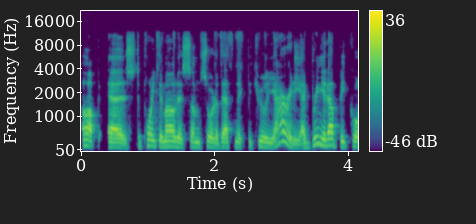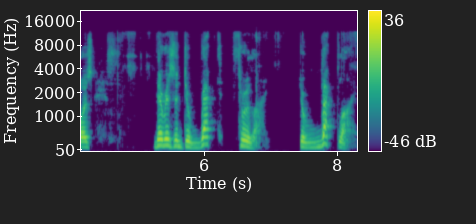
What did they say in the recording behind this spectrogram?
up as to point them out as some sort of ethnic peculiarity. I bring it up because there is a direct through line, direct line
